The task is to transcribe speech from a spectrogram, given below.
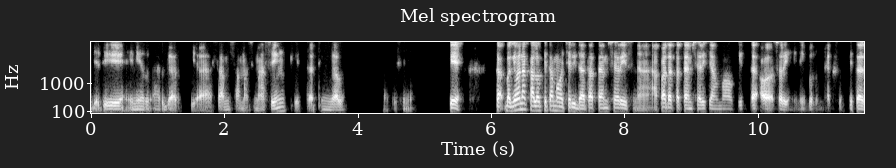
jadi ini harga rupiah sama-sama masing-masing. Kita tinggal di sini. Oke, bagaimana kalau kita mau cari data time series? Nah, apa data time series yang mau kita, oh sorry, ini belum Kita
